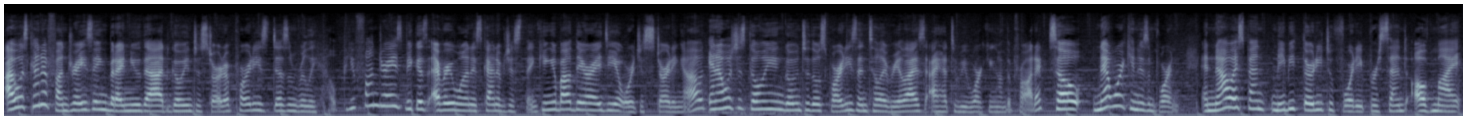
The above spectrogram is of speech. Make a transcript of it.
I was kind of fundraising, but I knew that going to startup parties doesn't really help you fundraise because everyone is kind of just thinking about their idea or just starting out. And I was just going and going to those parties until I realized I had to be working on the product. So networking is important. And now I spend maybe 30 to 40% of my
